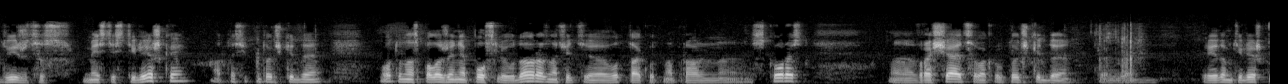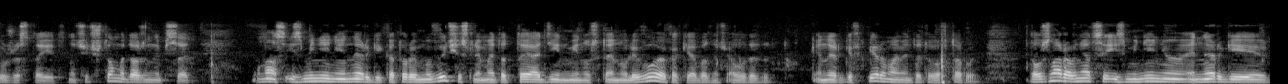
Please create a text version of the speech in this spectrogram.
движется вместе с тележкой относительно точки D. Вот у нас положение после удара, значит э, вот так вот направлена скорость э, вращается вокруг точки D. При этом тележка уже стоит. Значит, что мы должны написать? У нас изменение энергии, которое мы вычислим, это Т1 минус Т нулевое, как я обозначал, вот эта энергия в первый момент, это во второй должна равняться изменению энергии,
